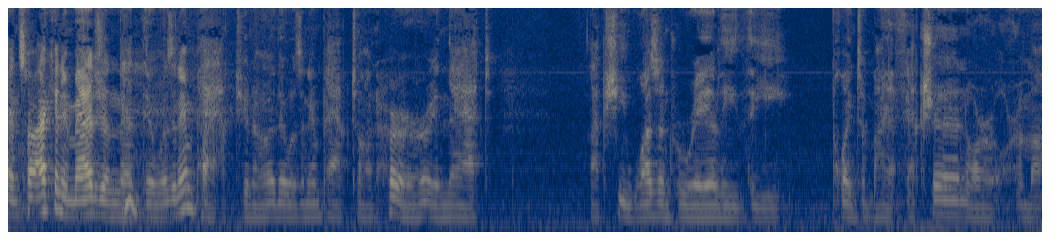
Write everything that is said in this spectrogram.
And so I can imagine that there was an impact, you know, there was an impact on her in that like she wasn't really the point of my affection or, or my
